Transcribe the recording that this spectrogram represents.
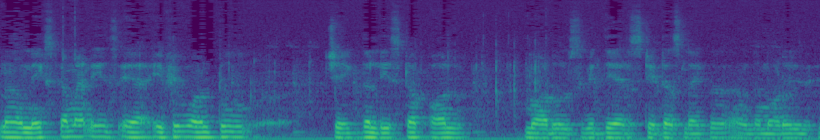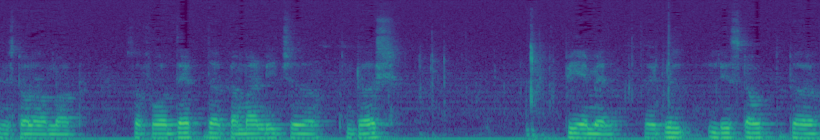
Now next command is uh, if you want to check the list of all modules with their status like uh, the module is installed or not so for that the command is uh, drush pml so it will list out the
